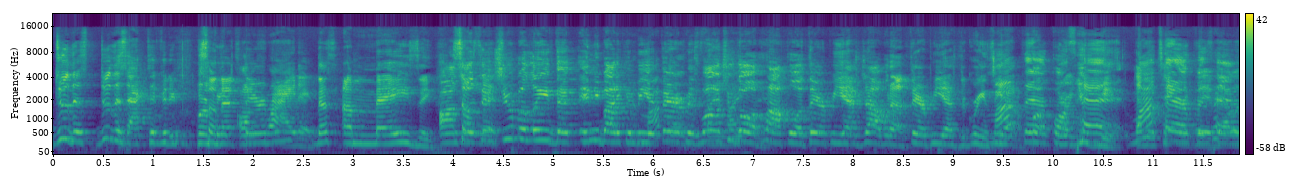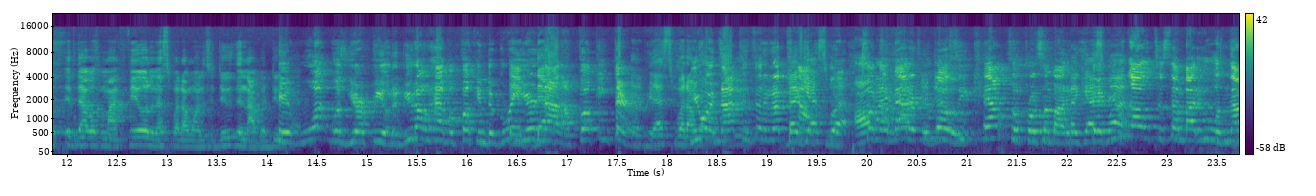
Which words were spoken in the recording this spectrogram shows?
do this, do this activity for So me that's on therapy. Friday. That's amazing. On to so since you believe that anybody can be a therapist, why don't you go apply for a therapy ass job with a therapy ass degree and see My how the fuck far therapist you had- get? I My mean, technically, if that therapist was if that was my field and that's what I wanted to do, then I would do If that. what was your field? If you don't have a fucking degree, If you're that- not a fucking therapist. if that's what I you are wanted to not do. considered a But counselor. guess what? All so no I matter if you go do- seek counsel from somebody, But guess if you go to somebody who is not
